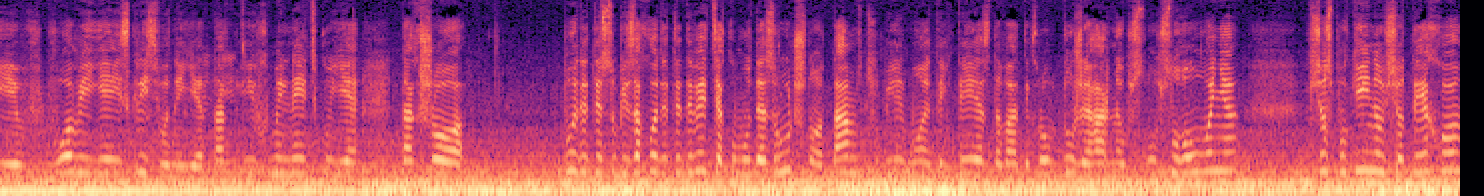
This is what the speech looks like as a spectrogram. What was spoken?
і в Львові є, і скрізь вони є, так, і в Хмельницьку є. Так що будете собі заходити, дивитися, кому де зручно, там собі можете йти, здавати кров. Дуже гарне обслуговування. Все спокійно, все тихо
